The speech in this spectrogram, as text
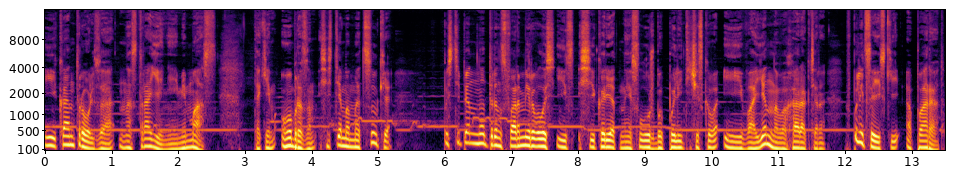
и контроль за настроениями масс. Таким образом, система Мэцуки – постепенно трансформировалась из секретной службы политического и военного характера в полицейский аппарат.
